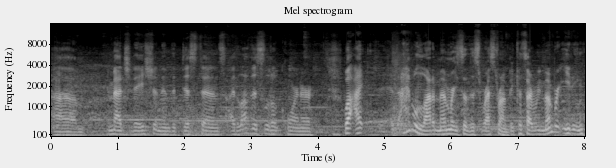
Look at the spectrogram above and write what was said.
Um, imagination in the distance. I love this little corner. Well, I, I have a lot of memories of this restaurant because I remember eating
